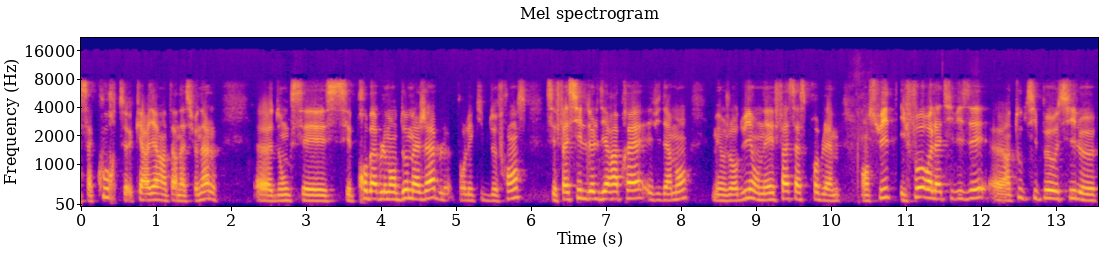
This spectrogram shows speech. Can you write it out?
sa courte carrière internationale. Donc c'est probablement dommageable pour l'équipe de France. C'est facile de le dire après, évidemment, mais aujourd'hui, on est face à ce problème. Ensuite, il faut relativiser euh, un tout petit peu aussi le,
